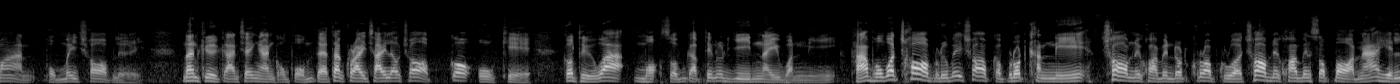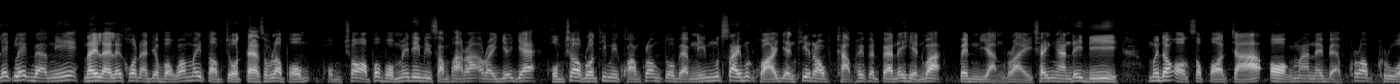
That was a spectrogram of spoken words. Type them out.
ม่าน ผมไม่ชอบเลย นั่นคือการใช้งานของผม แต่ถ้าใครใช้แล้วชอบก็โอเค ก็ถือว่าเหมาะสมกับเทคโนโลยีในวันนี้ ถามผมว่าชอบหรือไม่ชอบกับรถคันนี้ ชอบในความเป็นรถครอบครัว ชอบในความเป็นสปอร์ตนะ เห็นเล็กๆ แบบนี้ ในหลายๆคนอาจจะบอกว่าไม่ตอบโจทย์แต่สำหรับผม ผมชอบเพราะผมไม่ได้มีสัมภาระอะไรเยอะแยะ ผมชอบรถที่มีความคล่องตัวแบบนี้มุดซ้ายมุดขวาอย่างที่เราขับให้แฟนๆได้เห็นว่าเป็นอย่างไรใช้งานได้ดี ไม่ต้องออกสปอร์ตจ๋าออกมาในแบบครอบครัว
